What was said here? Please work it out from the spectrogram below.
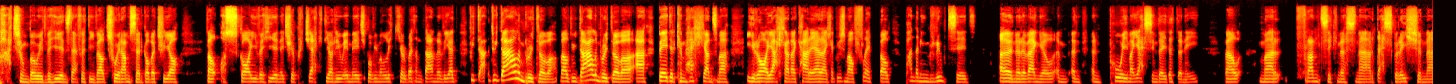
patrwm bywyd fy hun, Steff, ydy fel trwy'r amser gofod trio fel osgoi fy hun neu trio projectio rhyw image bod fi'n licio rhywbeth amdano fi. A dwi, da, dwi dal yn brwydro fo, fel dwi hmm. dal yn brwydro fo a be di'r cymhelliant yma i roi allan a caru eraill. A dwi'n jyst meddwl flip fel pan da ni'n rooted yn yr efengil yn, yn, yn pwy mae Iesu'n deud ydy ni, fel mae'r franticness na, a'r desperation na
